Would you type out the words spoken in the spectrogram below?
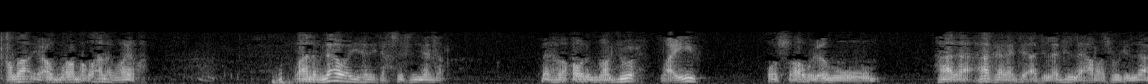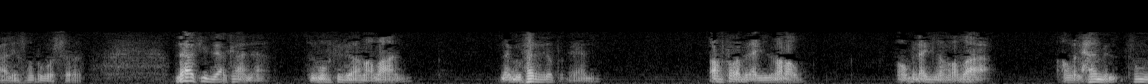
القضاء يعم رمضان وغيره. وأنه لا وجه لتخصيص النذر بل هو قول مرجوح ضعيف والصواب العموم. هذا هكذا جاءت الأدلة عن رسول الله عليه الصلاة والسلام. لكن إذا كان المفطر في رمضان لم يفرط بأن أفطر من أجل المرض أو من أجل الرضاع أو الحمل ثم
